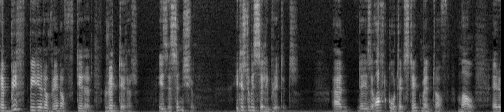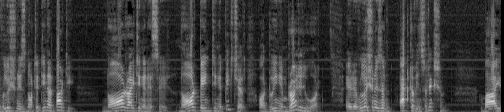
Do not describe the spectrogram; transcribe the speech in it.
A brief period of reign of terror, red terror, is essential. It is to be celebrated. And there is an oft quoted statement of Mao a revolution is not a dinner party, nor writing an essay, nor painting a picture, or doing embroidery work. A revolution is an act of insurrection by,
